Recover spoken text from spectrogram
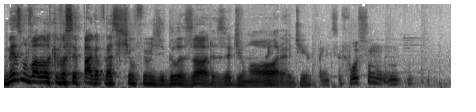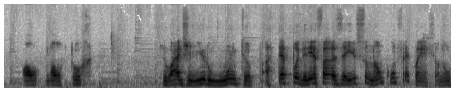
Mesmo valor que você paga para assistir um filme de duas horas, ou de uma hora. De... Se fosse um, um, um autor que eu admiro muito, eu até poderia fazer isso não com frequência. Eu não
